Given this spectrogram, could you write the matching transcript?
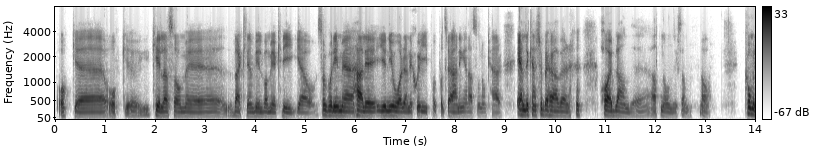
och, eh, och eh, killar som eh, verkligen vill vara med och kriga och som går in med härlig juniorenergi på, på träningarna som de här äldre kanske behöver ha ibland. Eh, att någon liksom, ja, kommer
